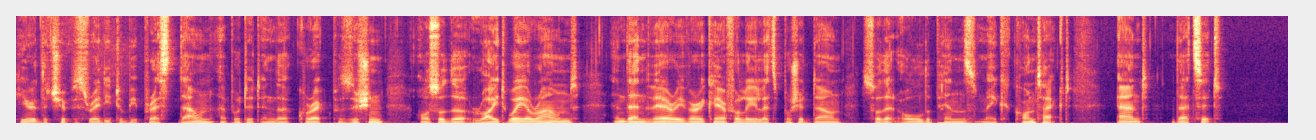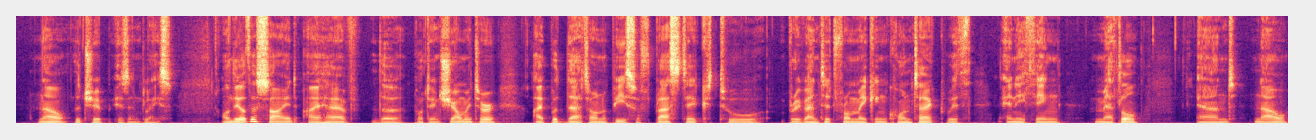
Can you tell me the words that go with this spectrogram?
Here the chip is ready to be pressed down. I put it in the correct position, also the right way around, and then very, very carefully let's push it down so that all the pins make contact. And that's it. Now the chip is in place. On the other side I have the potentiometer. I put that on a piece of plastic to prevent it from making contact with anything metal. And now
